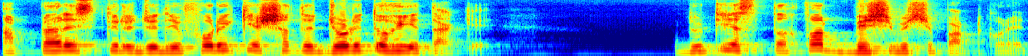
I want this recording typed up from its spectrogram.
আপনার স্ত্রী যদি ফরিকের সাথে জড়িত হয়ে থাকে, দুটি ইস্তেগফার বেশি বেশি পাঠ করেন।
